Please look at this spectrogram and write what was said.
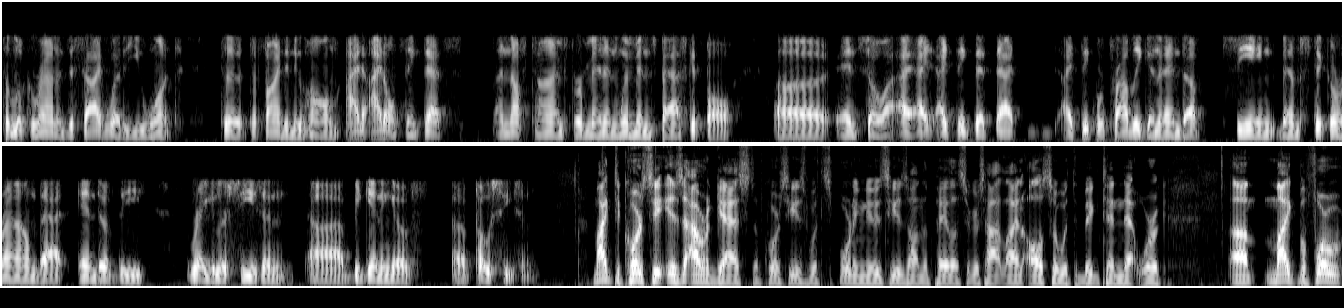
to look around and decide whether you want to to find a new home. I, I don't think that's enough time for men and women's basketball. Uh, and so I, I, I think that that I think we're probably going to end up seeing them stick around that end of the regular season, uh, beginning of uh, postseason. Mike DeCourcy is our guest. Of course, he is with Sporting News. He is on the Payless Hotline, also with the Big Ten Network. Um, Mike, before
